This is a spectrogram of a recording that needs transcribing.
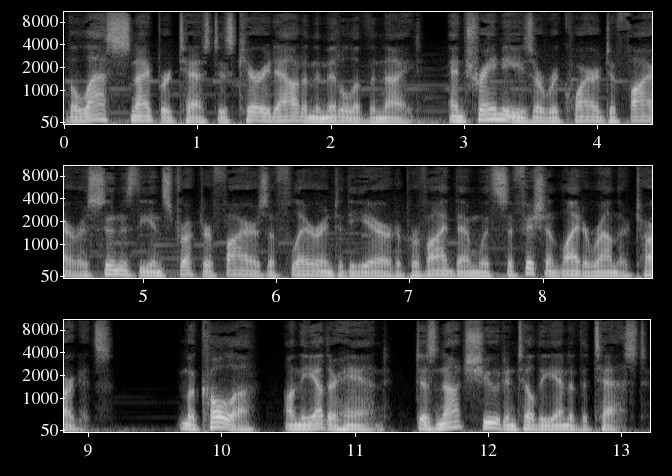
The last sniper test is carried out in the middle of the night, and trainees are required to fire as soon as the instructor fires a flare into the air to provide them with sufficient light around their targets. Mykola, on the other hand, does not shoot until the end of the test.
